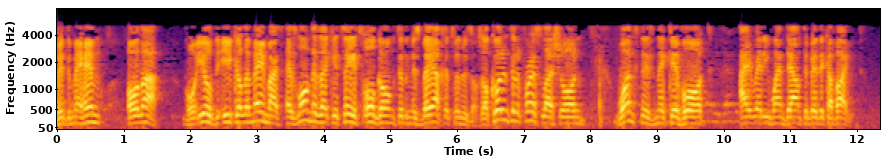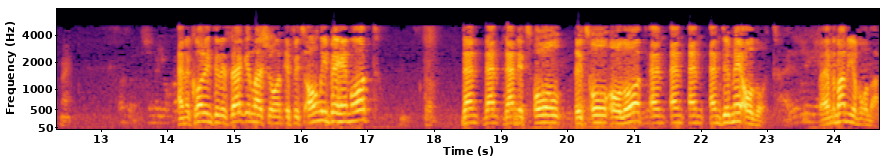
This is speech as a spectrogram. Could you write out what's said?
ודמיהם עולה. Ho'il de'ika lemeimas. As long as I could say it's all going to the Mizbeach, it's for the Mizbeach. So according to the first Lashon, once there's nekevot, I already went down to Bedek Habayit. And according to the second Lashon, if it's only Behemot, then, then, then it's all, it's all Olot and, and, and, and Deme Olot. And the money of Olot.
